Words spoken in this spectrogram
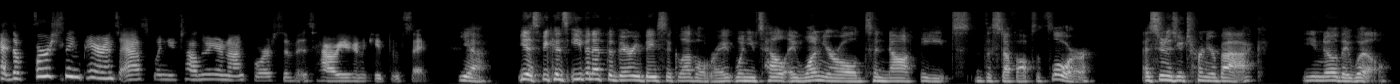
And the first thing parents ask when you tell them you're non-coercive is how are you going to keep them safe? Yeah. Yes, because even at the very basic level, right? When you tell a one-year-old to not eat the stuff off the floor, as soon as you turn your back, you know they will.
